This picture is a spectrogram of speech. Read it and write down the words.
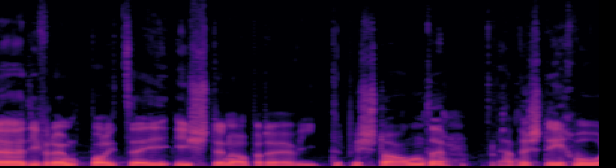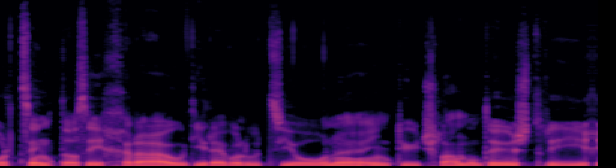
Äh, die Fremdpolizei ist dann aber äh, weiter bestanden. Eben Stichwort sind da sicher auch die Revolutionen in Deutschland und Österreich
